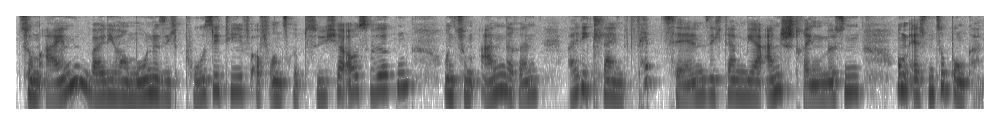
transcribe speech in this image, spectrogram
Zum einen, weil die Hormone sich positiv auf unsere Psyche auswirken und zum anderen, weil die kleinen Fettzellen sich dann mehr anstrengen müssen, um Essen zu bunkern.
